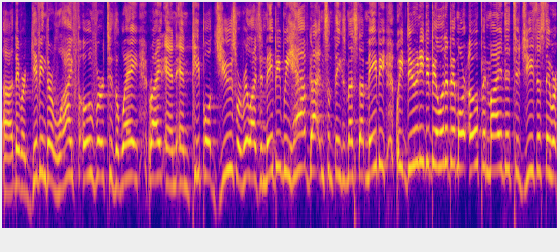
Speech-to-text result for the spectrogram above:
uh, they were giving their life over to the way, right? And, and people, Jews were realizing maybe we have gotten some things messed up. Maybe we do need to be a little bit more open minded to Jesus. They were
